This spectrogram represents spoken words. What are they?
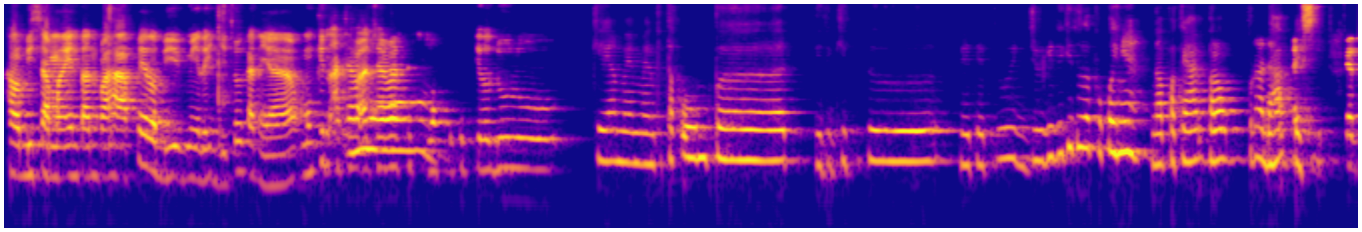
kalau bisa main tanpa HP lebih milih gitu kan ya mungkin acara-acara ya. waktu kecil dulu kayak main-main petak umpet gitu-gitu BT7 gitu-gitu lah pokoknya. Nggak pakai kalaupun ada HP sih. Cat,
